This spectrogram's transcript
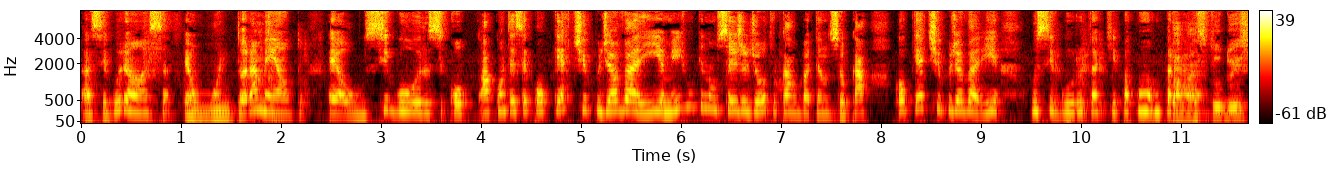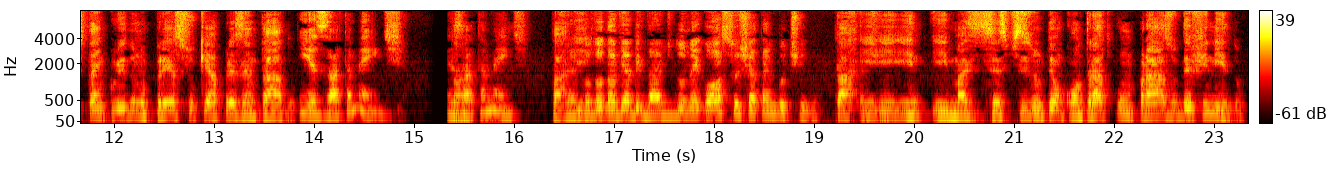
a segurança, é o monitoramento, é o seguro. Se co- acontecer qualquer tipo de avaria, mesmo que não seja de outro carro batendo no seu carro, qualquer tipo de avaria, o seguro está aqui para comprar. Tá, mas tudo isso está incluído no preço que é apresentado. Exatamente. Exatamente. Tá, É, e, toda a viabilidade do negócio já está embutido. tá, e, e- e- mas vocês precisam ter um contrato com um prazo definido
